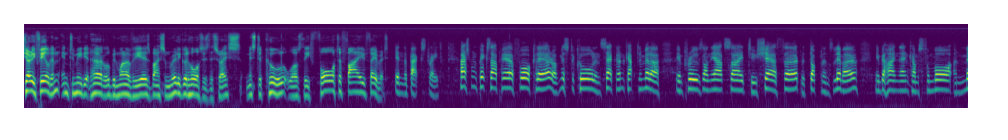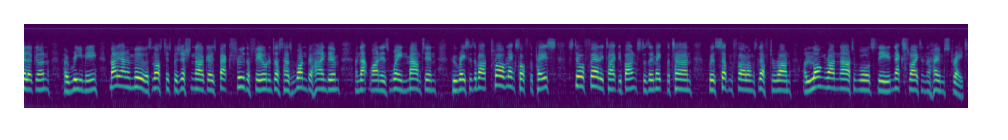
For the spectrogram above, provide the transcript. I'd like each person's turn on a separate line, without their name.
Gerry Feilden, intermediate hurdle, been won over the years by some really good horses this race. Mr. Cool was the four to five favourite.
In the back straight. Ashman picks up here four clear of Mr. Cool in second. Captain Miller improves on the outside to share third with Docklands Limo. In behind then comes Famore and Milligan, Harimi. Male-Ana-Mou has lost his position now, goes back through the field and just has one behind him, and that one is Wayne Mountain, who races about 12 lengths off the pace, still fairly tightly bunched as they make the turn with seven furlongs left to run. A long run now towards the next flight in the home straight.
